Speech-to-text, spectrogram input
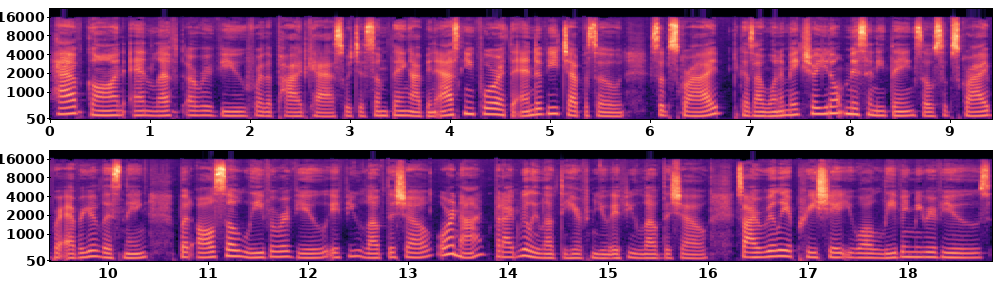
have gone and left a review for the podcast, which is something I've been asking for at the end of each episode. Subscribe because I want to make sure you don't miss anything. So, subscribe wherever you're listening, but also leave a review if you love the show or not. But I I'd really love to hear from you if you love the show. So I really appreciate you all leaving me reviews.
